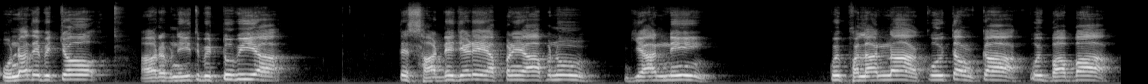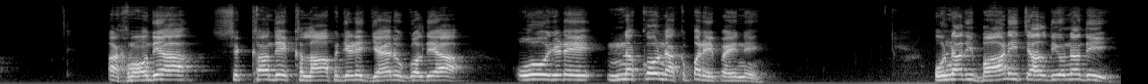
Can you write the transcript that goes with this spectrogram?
ਉਹਨਾਂ ਦੇ ਵਿੱਚੋਂ ਰਵਨੀਤ ਬਿੱਟੂ ਵੀ ਆ, ਤੇ ਸਾਡੇ ਜਿਹੜੇ ਆਪਣੇ ਆਪ ਨੂੰ ਗਿਆਨੀ ਕੋਈ ਫਲਾਨਾ, ਕੋਈ ਧੌਂਕਾ, ਕੋਈ ਬਾਬਾ ਅਖਵਾਉਂਦਿਆ, ਸਿੱਖਾਂ ਦੇ ਖਿਲਾਫ ਜਿਹੜੇ ਜ਼ਹਿਰ ਉਗਲਦੇ ਉਹ ਜਿਹੜੇ ਨੱਕੋ ਨੱਕ ਭਰੇ ਪਏ ਨੇ। ਉਹਨਾਂ ਦੀ ਬਾਹ ਨਹੀਂ ਚੱਲਦੀ ਉਹਨਾਂ ਦੀ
